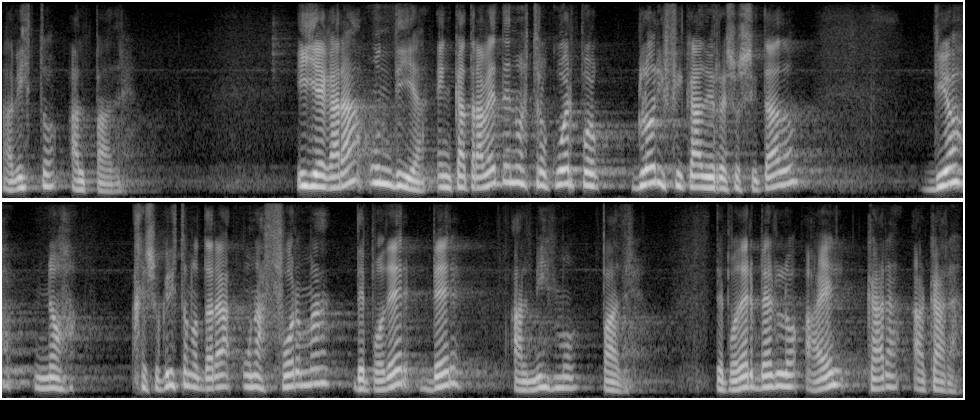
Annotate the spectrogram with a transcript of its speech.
ha visto al Padre. Y llegará un día en que a través de nuestro cuerpo glorificado y resucitado, Dios nos, Jesucristo nos dará una forma de poder ver al mismo Padre, de poder verlo a Él cara a cara.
